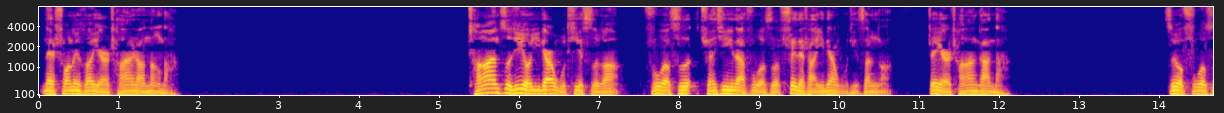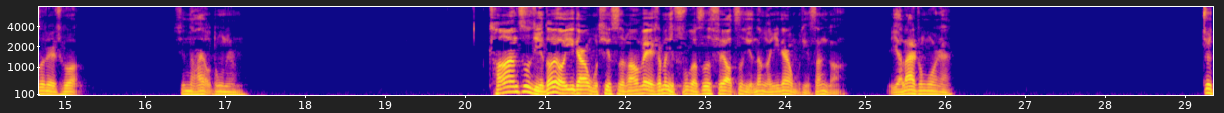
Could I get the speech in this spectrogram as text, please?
那双离合也是长安让弄的。长安自己有一点五 T 四缸，福克斯全新一代福克斯非得上一点五 T 三缸，这也是长安干的。只有福克斯这车，现在还有动静吗？长安自己都有一点五 T 四缸，为什么你福克斯非要自己弄个一点五 T 三缸？也赖中国人。就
